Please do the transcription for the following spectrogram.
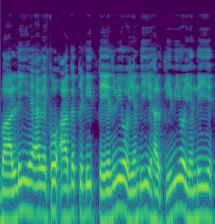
ਬਾਲ ਲਈ ਏ। ਇਹ ਵੇਖੋ, ਅੱਗ ਕਿੱਡੀ ਤੇਜ਼ ਵੀ ਹੋ ਜਾਂਦੀ ਏ, ਹਲਕੀ ਵੀ ਹੋ ਜਾਂਦੀ ਏ।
